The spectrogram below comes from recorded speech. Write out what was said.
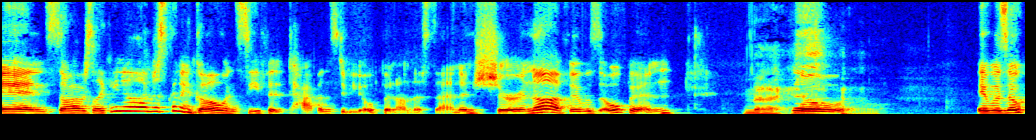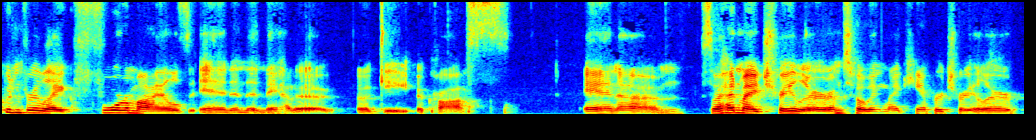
And so I was like, you know, I'm just gonna go and see if it happens to be open on this end. And sure enough, it was open. Nice. So it was open for like four miles in, and then they had a, a gate across. And um, so I had my trailer. I'm towing my camper trailer,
